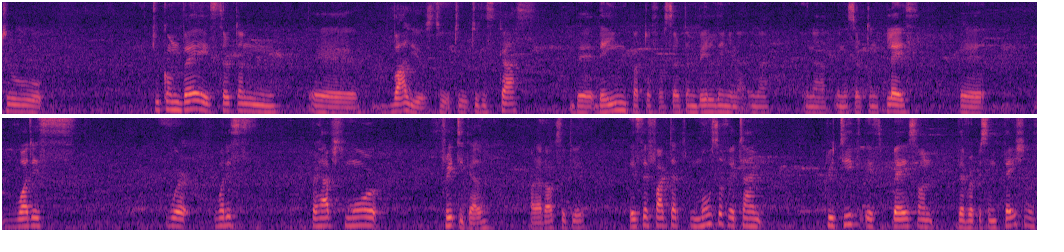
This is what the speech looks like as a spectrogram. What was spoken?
to, to convey certain uh, values, to, to, to discuss the, the impact of a certain building in a, in a in a, in a certain place, uh, what is where what is perhaps more critical, paradoxically, is the fact that most of the time critique is based on the representations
